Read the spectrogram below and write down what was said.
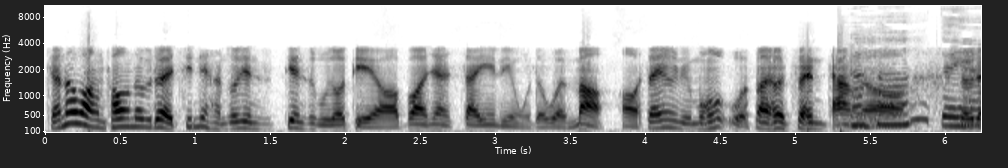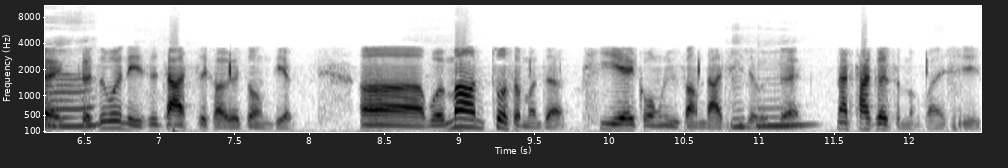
讲到网通，对不对？今天很多电子电子股都跌哦，包括像三一零五的文茂哦，三一零五 文茂又震荡了哦，对不对？可是问题是大家思考一个重点，呃，文茂做什么的？PA 功率放大器，对不对？那它跟什么关系？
